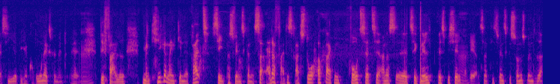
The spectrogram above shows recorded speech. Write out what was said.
og sige, at det her corona-eksperiment, øh, mm. det fejlede. Men kigger man generelt set på svenskerne, så er der faktisk ret stor opbakning fortsat til Anders øh, Tegnell øh, specielt, mm. og det er altså de svenske sundhedsmyndigheder.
